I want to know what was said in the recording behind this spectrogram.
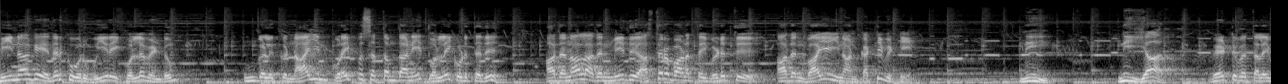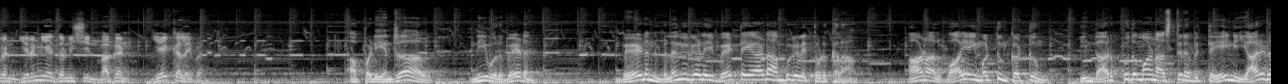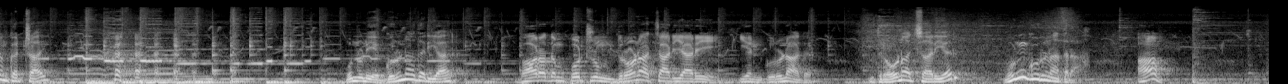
வீணாக எதற்கு ஒரு உயிரை கொல்ல வேண்டும்? உங்களுக்கு நாயின் குறைப்பு சத்தம் தானே தொல்லை கொடுத்தது? அதனால் அதன் மீது அஸ்திரபாணத்தை விடுத்து அதன் வாயை நான் கட்டிவிட்டேன். நீ நீ யார்? வேட்டுவ தலைவன் இரணிய தனுஷின் மகன் ஏகலைவன். அப்படி என்றால் நீ ஒரு வேடன். வேடன் விலங்குகளை வேட்டையாட அம்புகளை தொடுக்கலாம். ஆனால் வாயை மட்டும் கட்டும் இந்த அற்புதமான அஸ்திர வித்தையை நீ யாரிடம் கற்றாய்? உன்னுடைய குருநாதர் யார்? பாரதம் போற்றும் துரோணாச்சாரியாரே என் குருநாதர். துரோணாச்சாரியர் உன் குருநாதரா? ஆம்.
